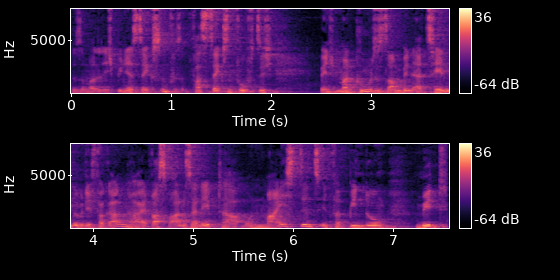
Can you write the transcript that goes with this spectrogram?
das mal, ich bin jetzt sechs, fast 56, wenn ich mit meinem Kumpel zusammen bin, erzählen wir über die Vergangenheit, was wir alles erlebt haben und meistens in Verbindung mit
